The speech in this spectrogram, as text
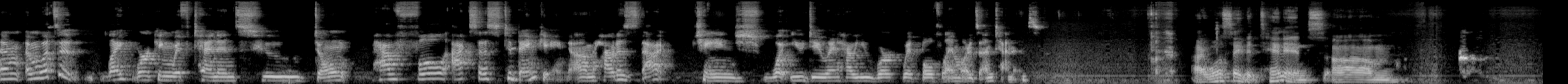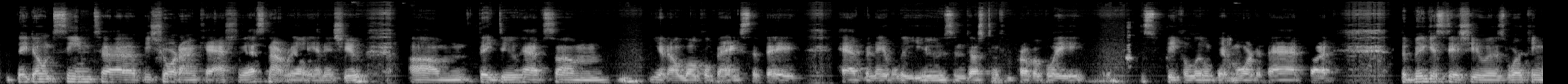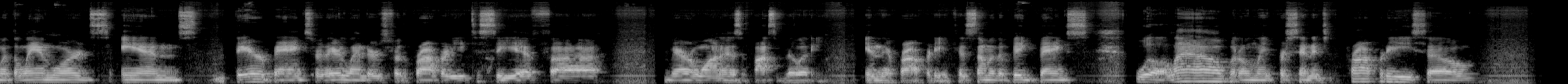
And, and what's it like working with tenants who don't have full access to banking? Um, how does that change what you do and how you work with both landlords and tenants? I will say the tenants, um, they don't seem to be short on cash, so that's not really an issue. Um, they do have some, you know, local banks that they have been able to use, and Dustin can probably speak a little bit more to that. But the biggest issue is working with the landlords and their banks or their lenders for the property to see if uh, marijuana as a possibility in their property because some of the big banks will allow, but only a percentage of the property. So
